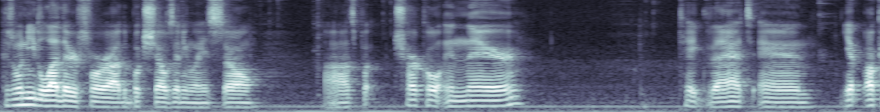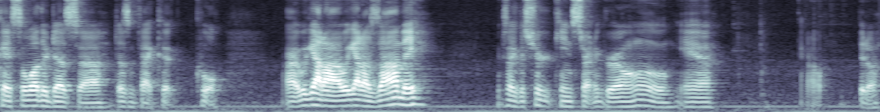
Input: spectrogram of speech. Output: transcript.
Because we'll need leather for uh, the bookshelves anyway. So uh, let's put charcoal in there. Take that and... Yep, okay, so leather does, uh, does in fact cook. Cool. Alright, we got a, we got a zombie. Looks like the sugar cane's starting to grow. Oh, yeah. Got a bit of...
